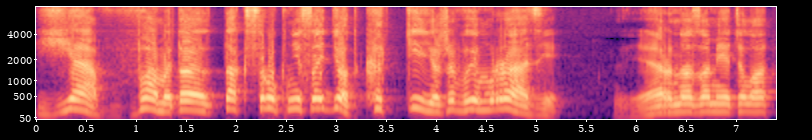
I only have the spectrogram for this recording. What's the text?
«Я! Вам это так с рук не сойдет! Какие же вы мрази!» «Верно заметила.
